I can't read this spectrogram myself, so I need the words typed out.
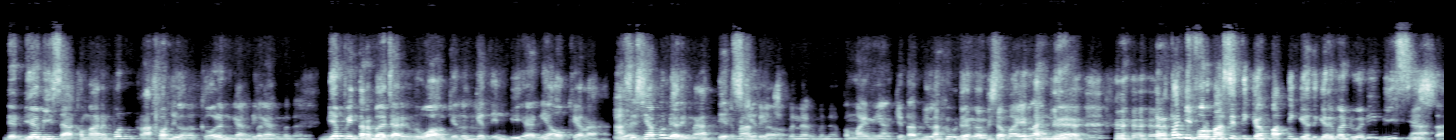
dan dia bisa kemarin pun Rashford juga ngegolin kan dengan benar. dia pintar banget cari ruang gitu hmm. get in behind-nya oke okay lah. Iya, asisnya iya. pun dari Matic, Matic gitu. benar-benar pemain yang kita bilang udah nggak bisa main lagi. Iya. ternyata di formasi tiga empat tiga tiga lima dua ini bisa bisa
